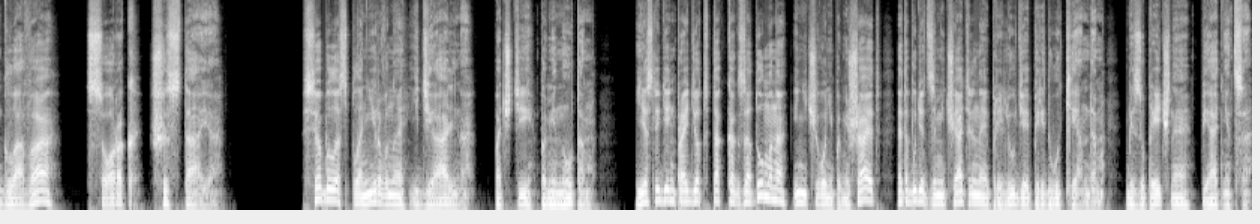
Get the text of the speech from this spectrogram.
Глава сорок шестая. Все было спланировано идеально, почти по минутам. Если день пройдет так, как задумано, и ничего не помешает, это будет замечательная прелюдия перед уикендом, безупречная пятница.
